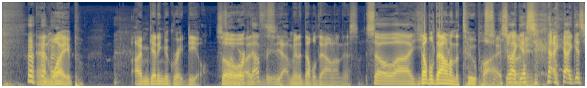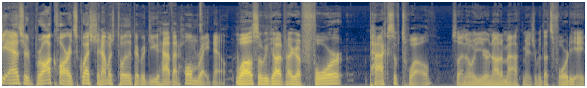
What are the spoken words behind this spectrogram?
and wipe, I'm getting a great deal. So, So it worked uh, out for you. Yeah, I'm going to double down on this. so, uh, you- Double down on the two ply. so, so I guess mean. I guess you answered Brock Hard's question. How much toilet paper do you have at home right now? Well, so we got I got four packs of twelve. So I know you're not a math major, but that's 48,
